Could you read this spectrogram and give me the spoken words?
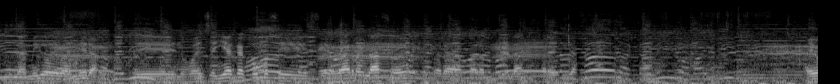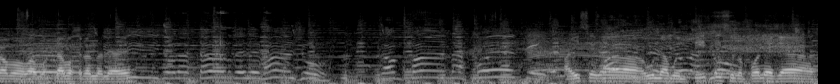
El amigo de Bandera. Eh, nos va a enseñar acá cómo se, se agarra el lazo eh, para, para, tirar-. Ahí vamos, vamos, está mostrándole a ver. Ahí se da una vueltita y se lo pone allá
